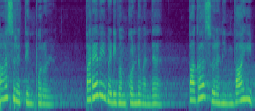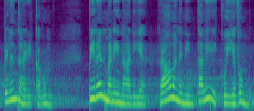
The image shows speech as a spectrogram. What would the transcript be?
பாசுரத்தின் பொருள். பறவை வடிவம் கொண்டு வந்த பகாசுரனின் வாயை பிளந்து அழிக்கவும் பிறன்மனை நாடிய ராவணனின் தலையை கொய்யவும்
